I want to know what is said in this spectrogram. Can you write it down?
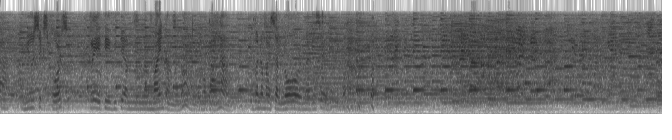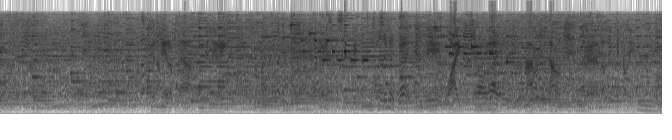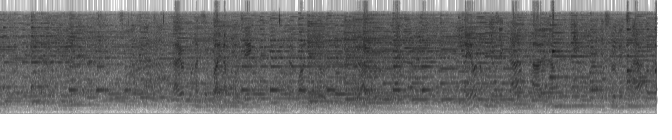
music, sports, creativity ang ng mind ang ano, gumagana. Iba naman sa law medicine, iba.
